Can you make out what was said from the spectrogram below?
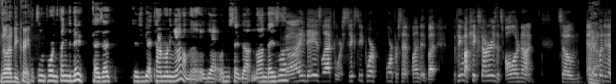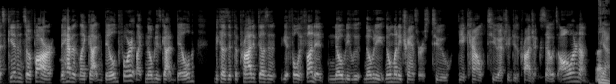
No, that'd be great. That's an important thing to do because that because you got time running out on that. You got what did you say about nine days left? Nine days left, and we're 64 percent funded. But the thing about Kickstarter is it's all or none. So everybody that's given so far, they haven't like gotten billed for it. Like nobody's gotten billed because if the project doesn't get fully funded, nobody lo- nobody no money transfers to the account to actually do the project. So it's all or none. Right. Yeah.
